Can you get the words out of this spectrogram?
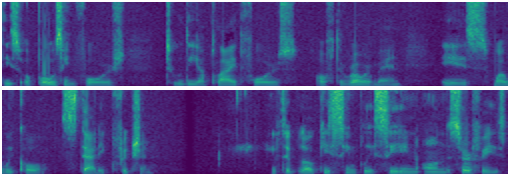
This opposing force to the applied force of the rubber band is what we call static friction. If the block is simply sitting on the surface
